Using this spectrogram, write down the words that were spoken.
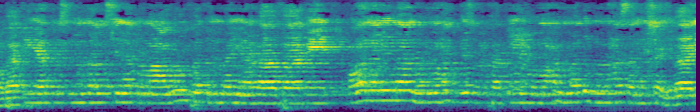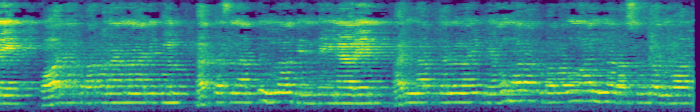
وبقيت اسم الألسنة معروفة بين الآفاق قال الإمام المحدث الفقيه محمد بن الحسن الشيباني قال أخبرنا مالك حدثنا عبد الله بن دينار أن عبد الله بن عمر أخبره أن رسول الله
